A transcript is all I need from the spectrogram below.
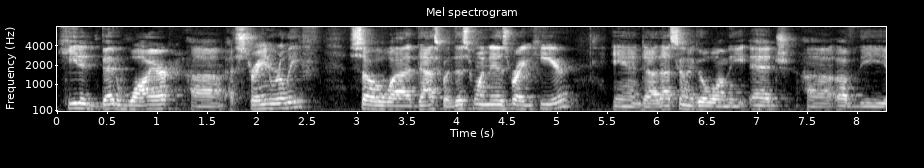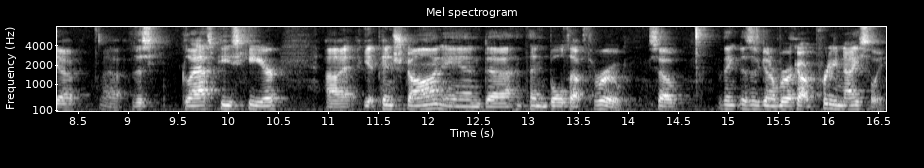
heated bed wire uh, a strain relief. So uh, that's what this one is right here. And uh, that's gonna go on the edge uh, of the this glass piece here, get pinched on and then bolt up through. So I think this is gonna work out pretty nicely.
